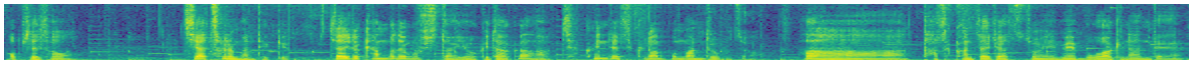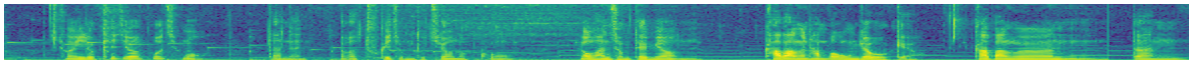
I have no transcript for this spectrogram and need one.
없애서 지하철을 만들게요. 자 이렇게 한번 해봅시다. 여기다가 체크인 데스크를 한번 만들어보죠. 아 다섯 칸짜리라서 좀 애매모호하긴 한데 그럼 이렇게 지어보지 뭐. 일단은 내가 두 개 정도 지어놓고 완성되면 가방을 한번 옮겨볼게요. 가방은 일단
